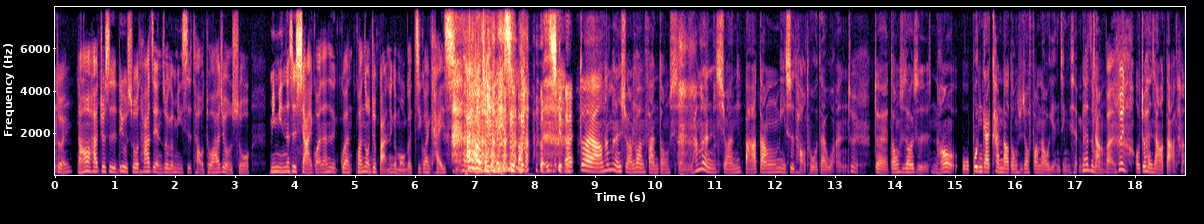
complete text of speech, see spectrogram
嗯，对。然后他就是，例如说他之前做个密室逃脱，他就有说。明明那是下一关，但是观观众就把那个某个机关开启，还好就没事吧？起来。对啊，他们很喜欢乱翻东西，他们很喜欢把它当密室逃脱在玩。对对，东西都是，然后我不应该看到东西就放到我眼睛前面，那怎么办？所以我就很想要打他，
